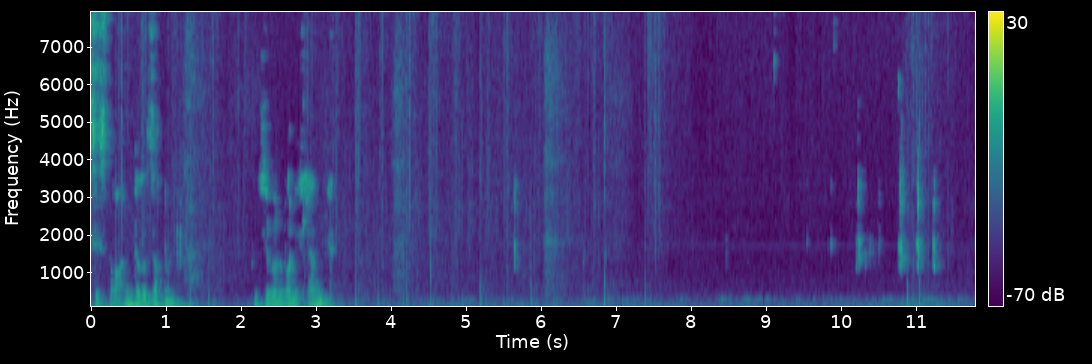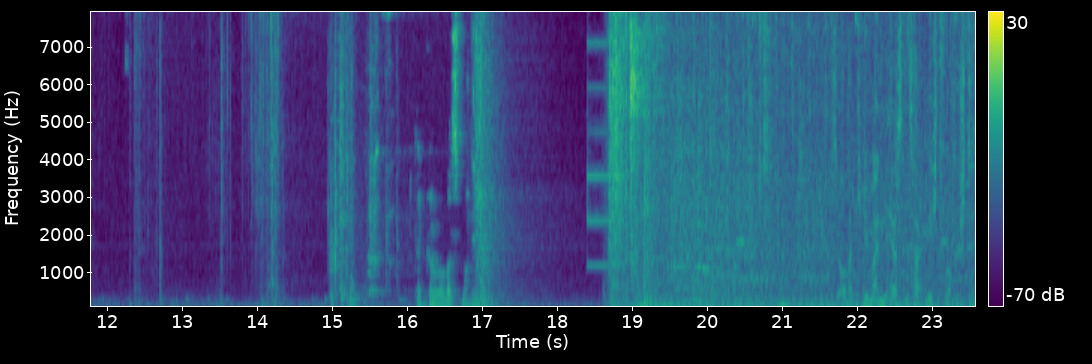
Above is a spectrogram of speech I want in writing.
Jetzt ist noch andere Sachen. Und hier wir nicht lang. Da können wir was machen. So hatte ich mir meinen ersten Tag nicht vorgestellt.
